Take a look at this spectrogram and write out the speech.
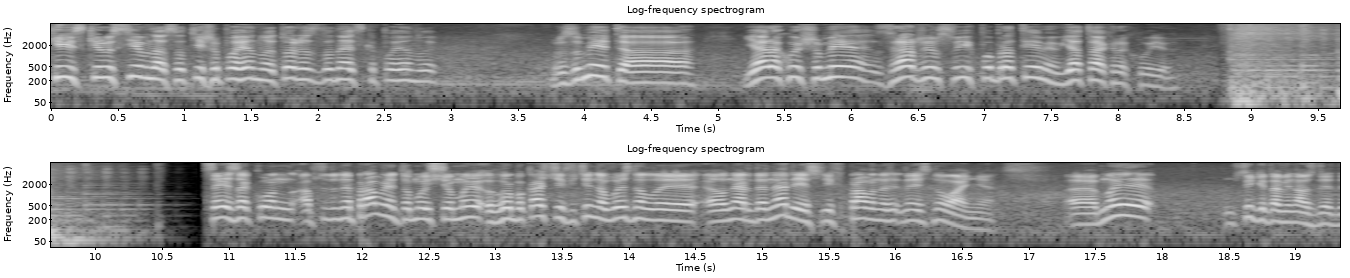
в Київській Русі в нас от ті, що загинули, теж з Донецька загинули. Розумієте? А я рахую, що ми зраджуємо своїх побратимів. Я так рахую. Цей закон абсолютно неправильний, тому що ми, грубо кажучи, офіційно визнали ЛНР ДНР і їх право на, існування. Е, Ми, скільки там війна вже?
